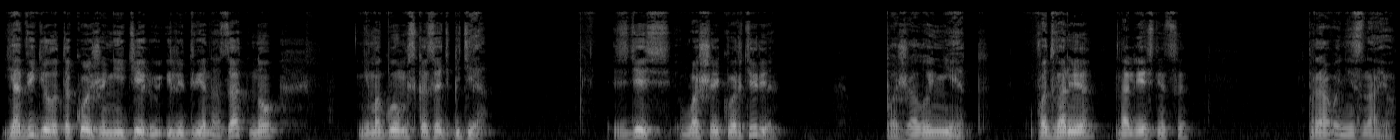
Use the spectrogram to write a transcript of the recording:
Я видела такой же неделю или две назад, но не могу вам сказать где. Здесь, в вашей квартире? Пожалуй, нет. Во дворе, на лестнице? Право не знаю.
